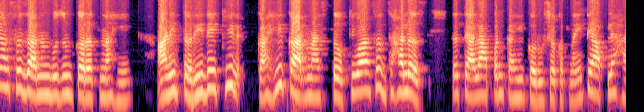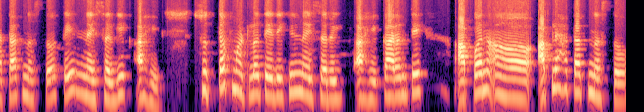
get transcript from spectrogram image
असं जाणून बुजून करत नाही. आणि तरी देखील काही कारणास्तव किंवा असं झालंच तर त्याला आपण काही करू शकत नाही. ते आपल्या हातात नसतं ते नैसर्गिक आहे. सुत्तक म्हटलं ते देखील नैसर्गिक आहे कारण ते आपण आपल्या हातात नसतं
